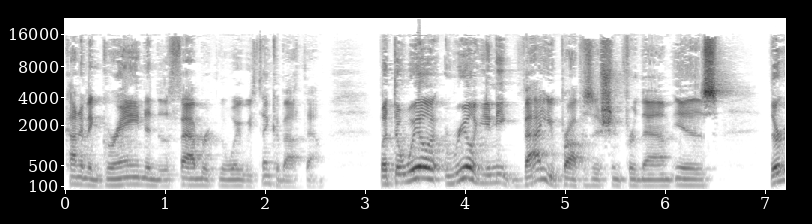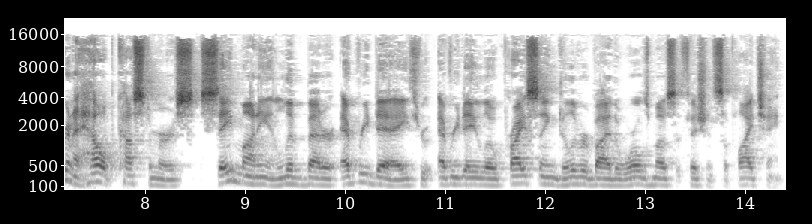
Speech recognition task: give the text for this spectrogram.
kind of ingrained into the fabric of the way we think about them. But the real, real unique value proposition for them is they're going to help customers save money and live better every day through everyday low pricing delivered by the world's most efficient supply chain.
